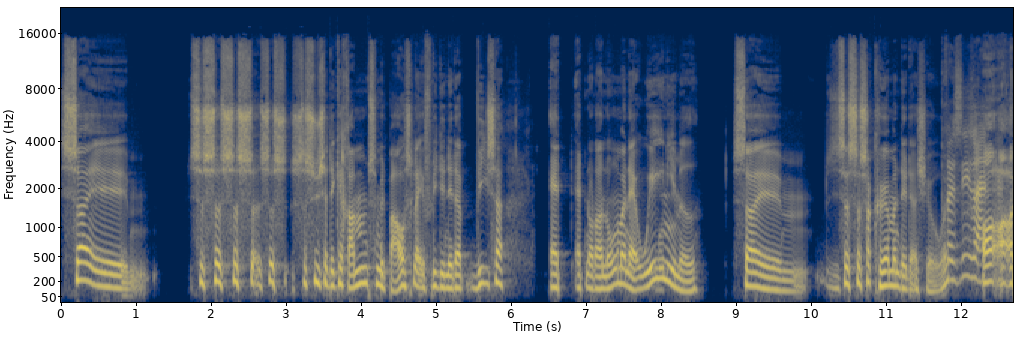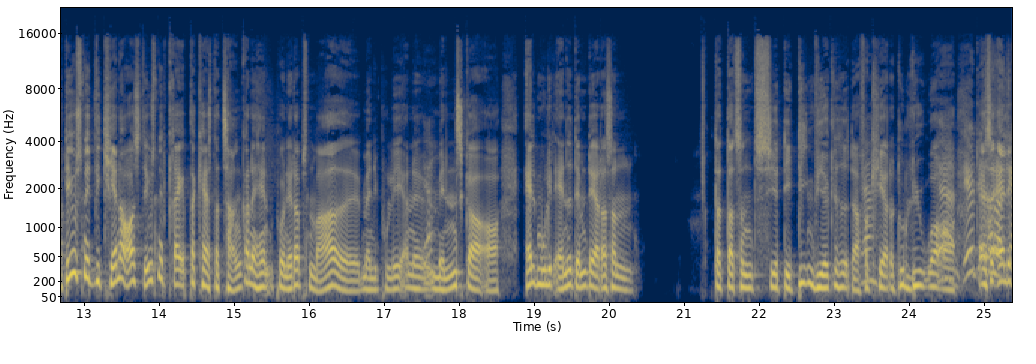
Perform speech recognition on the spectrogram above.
så, øh, så, så, så, så, så, så, så synes jeg, det kan ramme som et bagslag, fordi det netop viser, at, at når der er nogen, man er uenig med, så, øh, så, så, så kører man det der show. Ikke? Præcis. Og, og, og det er jo sådan et, vi kender også, det er jo sådan et greb, der kaster tankerne hen på netop sådan meget øh, manipulerende ja. mennesker og alt muligt andet. Dem der, der sådan der, der sådan siger, det er din virkelighed, der er Ja. forkert, og du lyver. Ja, og, det er jo det, hedder alle,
